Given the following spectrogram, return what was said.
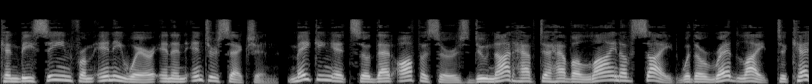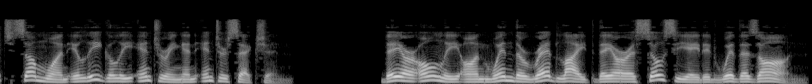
can be seen from anywhere in an intersection, making it so that officers do not have to have a line of sight with a red light to catch someone illegally entering an intersection. They are only on when the red light they are associated with is on.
